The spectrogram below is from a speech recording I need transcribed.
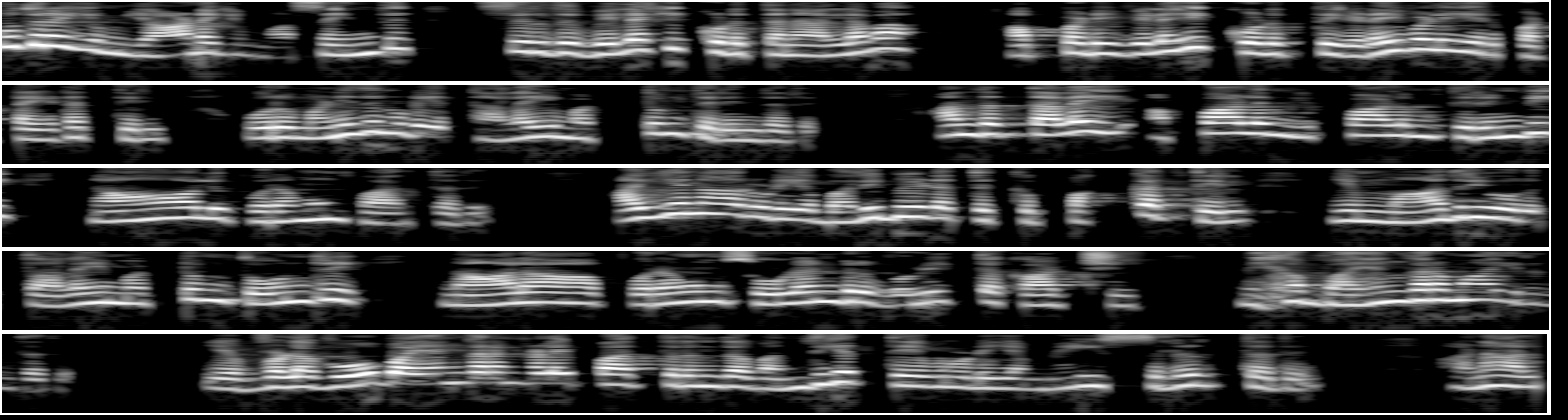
குதிரையும் யானையும் அசைந்து சிறிது விலகி கொடுத்தன அல்லவா? அப்படி விலகி கொடுத்து இடைவெளி ஏற்பட்ட இடத்தில் ஒரு மனிதனுடைய தலை மட்டும் தெரிந்தது. அந்த தலை அப்பாலும் இப்பாலும் திரும்பி நாலு புறமும் பார்த்தது. ஐயனாருடைய பலிபீடத்துக்கு பக்கத்தில் இம்மாதிரி ஒரு தலை மட்டும் தோன்றி நாலா புறமும் சுழன்று விழித்த காட்சி மிக பயங்கரமாயிருந்தது. எவ்வளவோ பயங்கரங்களை பார்த்திருந்த வந்தியத்தேவனுடைய மெய் சிலிர்த்தது. ஆனால்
